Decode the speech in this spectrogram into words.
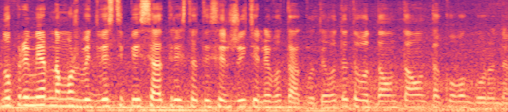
ну примерно, может быть, 250-300 тысяч жителей, вот так вот. И вот это вот даунтаун такого города.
